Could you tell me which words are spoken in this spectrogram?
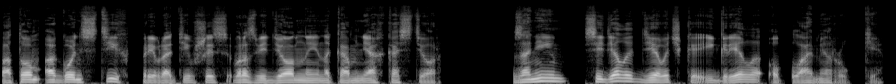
Потом огонь стих, превратившись в разведенный на камнях костер. За ним сидела девочка и грела о пламя руки.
